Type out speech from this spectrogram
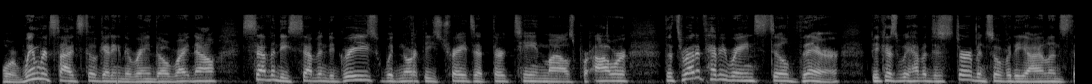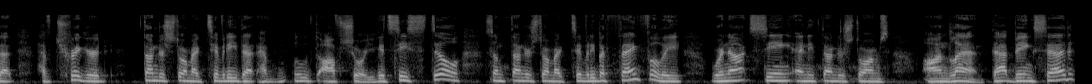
Or Windward side still getting the rain though. Right now, 77 degrees with northeast trades at 13 miles per hour. The threat of heavy rain still there because we have a disturbance over the islands that have triggered thunderstorm activity that have moved offshore. You can see still some thunderstorm activity, but thankfully we're not seeing any thunderstorms on land. That being said,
